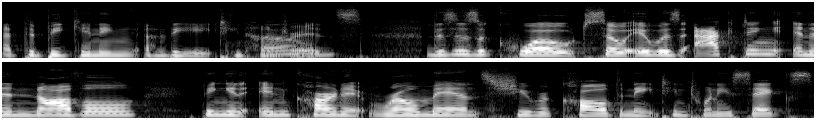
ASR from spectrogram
at the beginning of the 1800s. Oh. This is a quote. So it was acting in a novel, being an incarnate romance, she recalled in 1826.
